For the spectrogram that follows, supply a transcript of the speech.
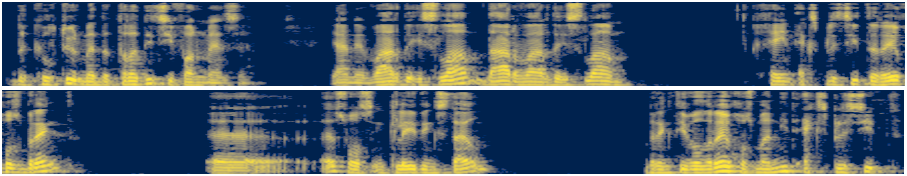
de cultuur, met de traditie van mensen. Yani waar de islam, daar waar de islam geen expliciete regels brengt, uh, zoals in kledingstijl, brengt hij wel regels, maar niet expliciet.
